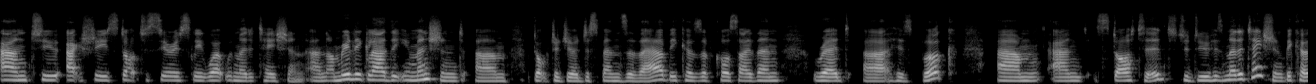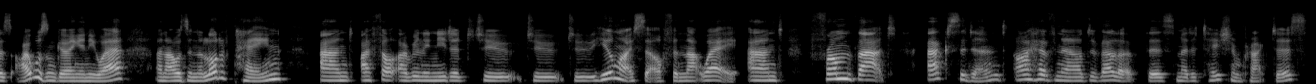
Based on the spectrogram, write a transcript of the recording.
and to actually start to seriously work with meditation. And I'm really glad that you mentioned um, Dr. Joe Dispenza there, because of course I then read uh, his book um, and started to do his meditation because I wasn't going anywhere and I was in a lot of pain and I felt I really needed to to to heal myself in that way. And from that accident, I have now developed this meditation practice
